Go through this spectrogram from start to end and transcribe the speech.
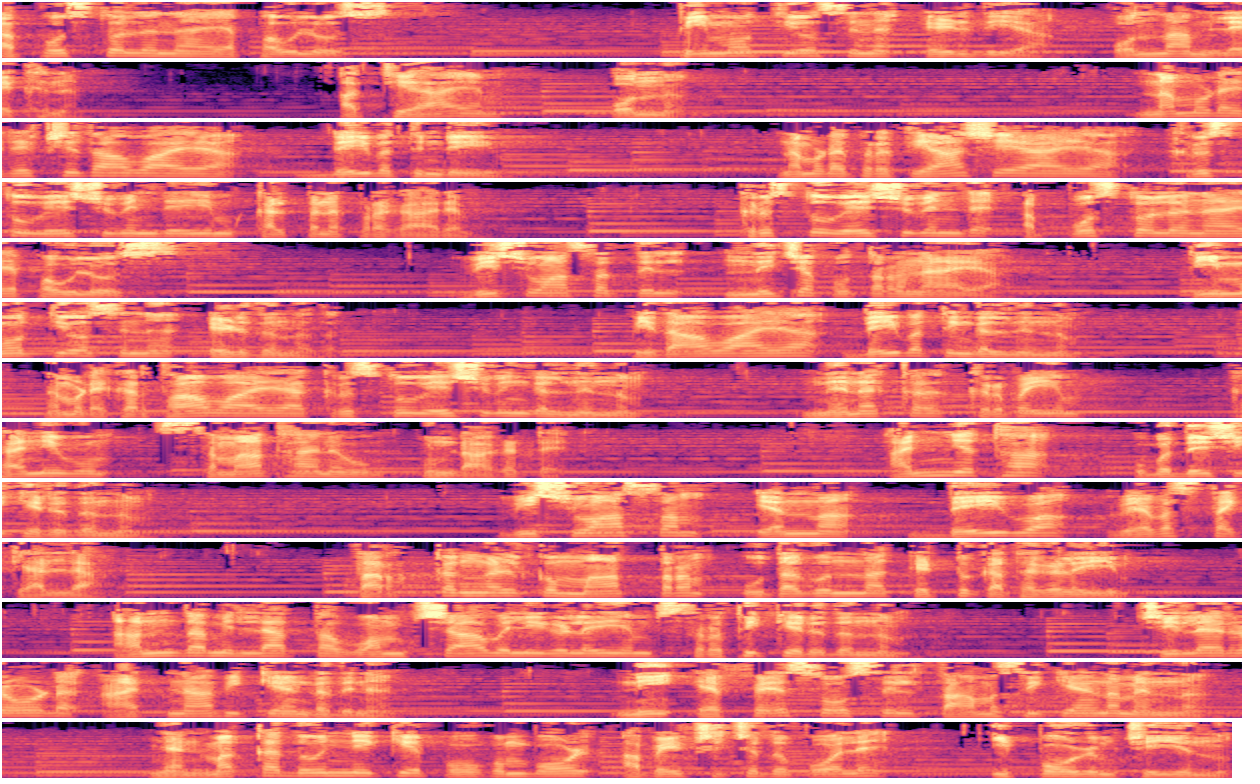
അപ്പോസ്തോലനായ പൌലോസ് തീമോത്തിയോസിന് എഴുതിയ ഒന്നാം ലേഖനം അധ്യായം ഒന്ന്. നമ്മുടെ രക്ഷിതാവായ ദൈവത്തിന്റെയും നമ്മുടെ പ്രത്യാശയായ ക്രിസ്തുവേശുവിന്റെയും കൽപ്പനപ്രകാരം ക്രിസ്തുവേശുവിന്റെ അപ്പോസ്തോലനായ പൌലോസ് വിശ്വാസത്തിൽ നിജപുത്രനായ തീമോത്യോസിന് എഴുതുന്നത്. പിതാവായ ദൈവത്തിങ്കൽ നിന്നും നമ്മുടെ കർത്താവായ ക്രിസ്തു യേശുവിങ്കൽ നിന്നും നിനക്ക് കൃപയും കനിവും സമാധാനവും ഉണ്ടാകട്ടെ. അന്യഥ ഉപദേശിക്കരുതെന്നും വിശ്വാസം എന്ന ദൈവ വ്യവസ്ഥയ്ക്കല്ല തർക്കങ്ങൾക്ക് മാത്രം ഉതകുന്ന കെട്ടുകഥകളെയും അന്തമില്ലാത്ത വംശാവലികളെയും ശ്രദ്ധിക്കരുതെന്നും ചിലരോട് ആജ്ഞാപിക്കേണ്ടതിന് നീ എഫേസോസിൽ താമസിക്കണമെന്ന് ഞാൻ മക്കദോന്യയ്ക്ക് പോകുമ്പോൾ അപേക്ഷിച്ചതുപോലെ ഇപ്പോഴും ചെയ്യുന്നു.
